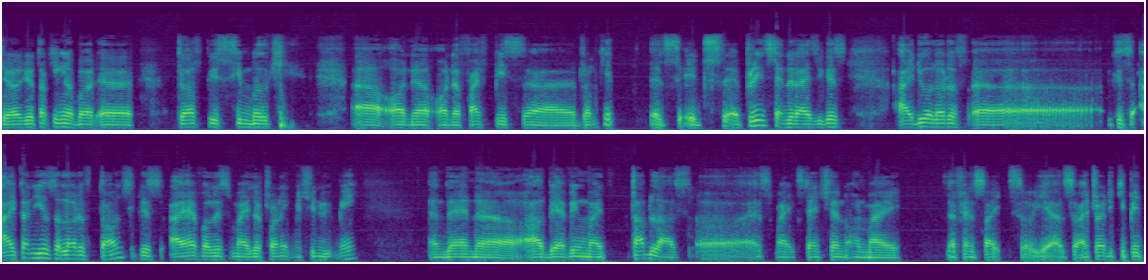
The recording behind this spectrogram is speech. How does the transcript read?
You're talking about a 12 piece cymbal uh, on a on a five piece uh, drum kit. It's it's uh, pretty standardized because I do a lot of uh, because I can't use a lot of toms because I have always my electronic machine with me, and then uh, I'll be having my tablas uh, as my extension on my left hand side. So yeah, so I try to keep it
